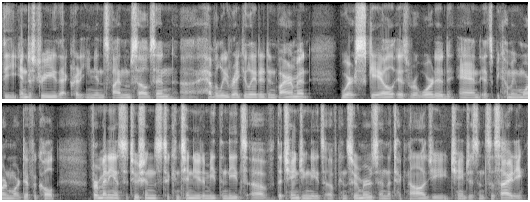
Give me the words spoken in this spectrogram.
the industry that credit unions find themselves in, a heavily regulated environment where scale is rewarded and it's becoming more and more difficult for many institutions to continue to meet the needs of the changing needs of consumers and the technology changes in society.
